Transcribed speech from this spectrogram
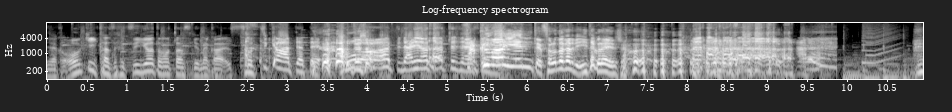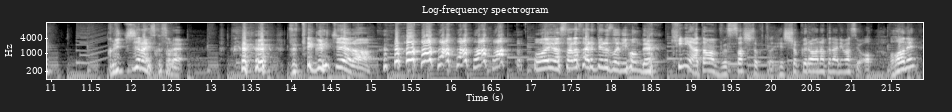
なんか大きい数普通に言おうと思ったんですけどなんかそっちかーってやって でしょ？ってなりまったってじゃない100万円ってその流れで言いたくないでしょ？え？グリッチじゃないですかそれ。絶対グリッチだよな おい今さらされてるぞ日本で。木に頭ぶっ刺しとくとへっしょ食らわなくなりますよ。ああね？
